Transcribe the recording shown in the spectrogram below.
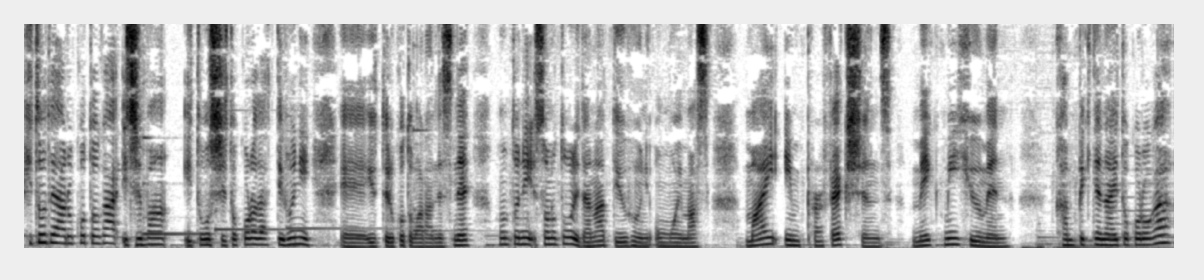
人であることが一番愛おしいところだっていうふうに、えー、言ってる言葉なんですね。本当にその通りだなっていうふうに思います。My imperfections make me human 完璧でないところが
